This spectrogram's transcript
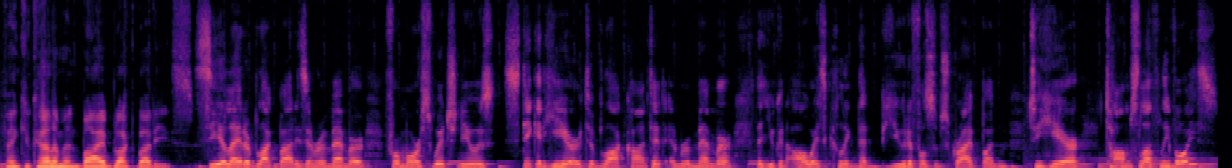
Thank you, Callum, and bye, Blocked Buddies. See you later, Block Buddies. And remember, for more Switch news, stick it here to Blocked Content. And remember that you can always click that beautiful subscribe button to hear Tom's lovely voice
